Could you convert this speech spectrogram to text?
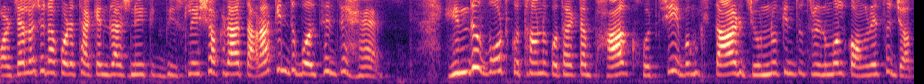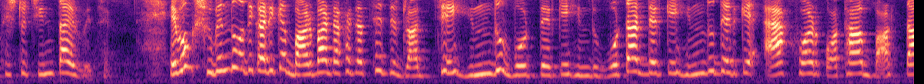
পর্যালোচনা করে থাকেন রাজনৈতিক বিশ্লেষকরা, তারা কিন্তু বলছেন যে হ্যাঁ হিন্দু ভোট কোথাও না কোথাও একটা ভাগ হচ্ছে এবং তার জন্য কিন্তু তৃণমূল কংগ্রেসও যথেষ্ট চিন্তায় রয়েছে। এবং শুভেন্দু অধিকারীকে বারবার দেখা যাচ্ছে যে রাজ্যে হিন্দু ভোটদেরকে, হিন্দু ভোটারদেরকে, হিন্দুদেরকে এক হওয়ার কথা বার্তা,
